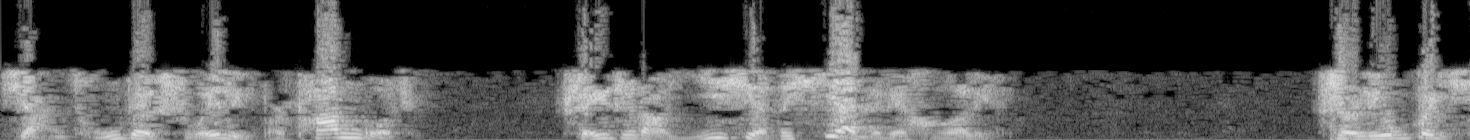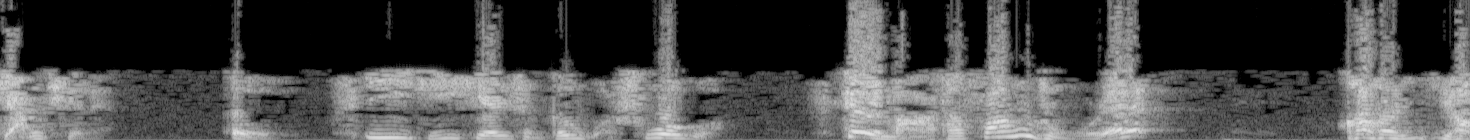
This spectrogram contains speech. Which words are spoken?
想从这水里边趟过去，谁知道一下子陷在这河里了。是刘备想起来，哦，一级先生跟我说过，这马他方主人。哎呀，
